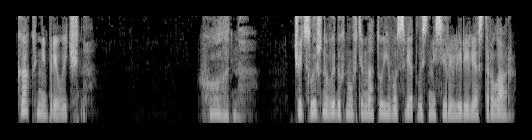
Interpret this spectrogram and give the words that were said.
Как непривычно. Холодно. Чуть слышно выдохнул в темноту его светлость мессир Лири Лестер.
